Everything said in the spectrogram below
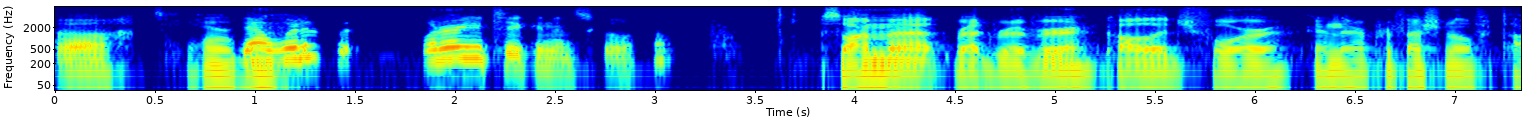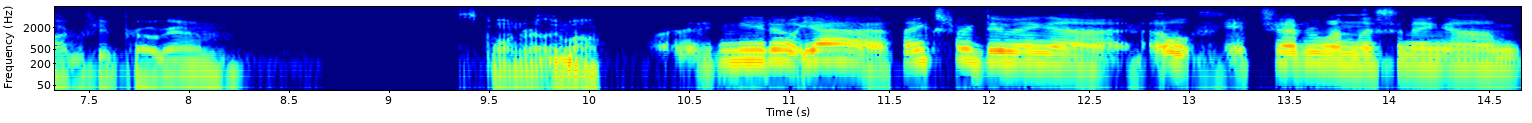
Oh, It's horrible. yeah. What is it? What are you taking in school? So I'm at Red River College for in their professional photography program. It's going really Mm. well. Neato. Yeah. Thanks for doing. Uh. Oh, to everyone listening. Um,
